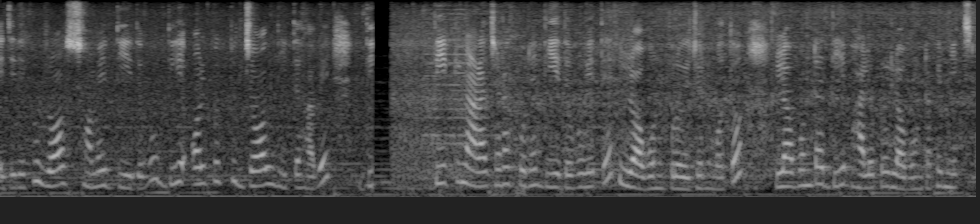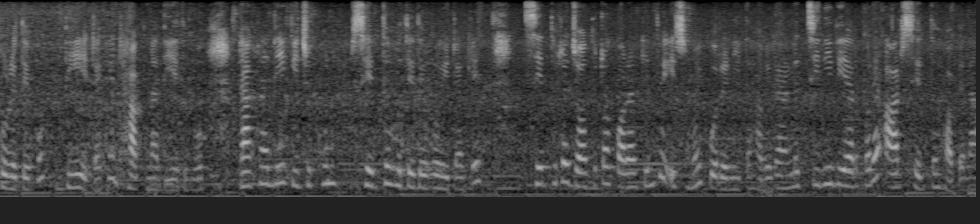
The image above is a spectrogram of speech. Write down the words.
এই যে দেখুন রস সমেত দিয়ে দেবো। দিয়ে অল্প একটু জল দিতে হবে। দিয়ে একটু নাড়াচাড়া করে দিয়ে দেবো এতে লবণ প্রয়োজন মতো। লবণটা দিয়ে ভালো করে লবণটাকে মিক্স করে দেবো। দিয়ে এটাকে ঢাকনা দিয়ে দেবো। ঢাকনা দিয়ে কিছুক্ষণ সেদ্ধ হতে দেবো এটাকে। সেদ্ধটা যতটা করার কিন্তু এই সময় করে নিতে হবে। কারণ চিনি দেওয়ার পরে আর সেদ্ধ হবে না।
